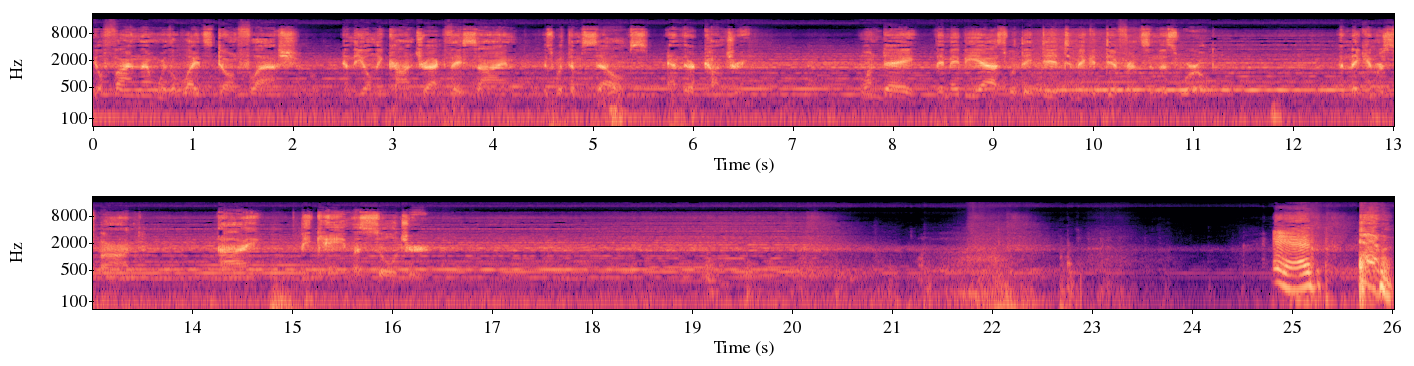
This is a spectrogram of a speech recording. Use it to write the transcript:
You'll find them where the lights don't flash, and the only contract they sign is with themselves and their country. One day, they may be asked what they did to make a difference in this world. And they can respond, I became a soldier. And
